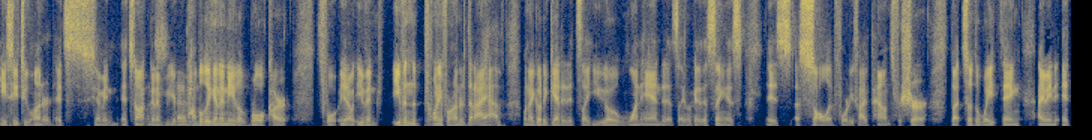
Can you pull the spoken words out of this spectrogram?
AC200. It's, I mean, it's not going to, you're probably going to need a roll cart for, you know, even, even the 2400 that I have, when I go to get it, it's like you go one hand and it's like, okay, this thing is, is a solid 45 pounds for sure. But so the weight thing, I mean, it,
